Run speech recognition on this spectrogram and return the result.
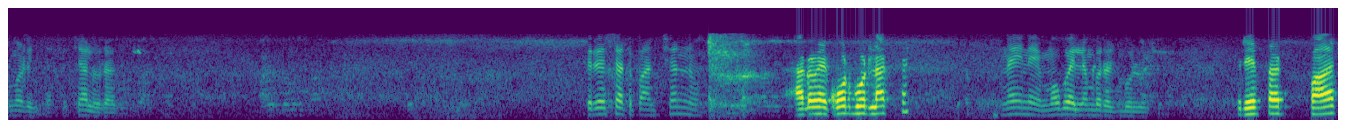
મળી જશે ચાલુ રાખજો. ત્રેસઠ પાંચ છન્નું. આગળ કઈ કોડ બોર્ડ લાગશે? નહીં નહીં મોબાઈલ નંબર જ બોલું છું. ત્રેસઠ પાંચ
